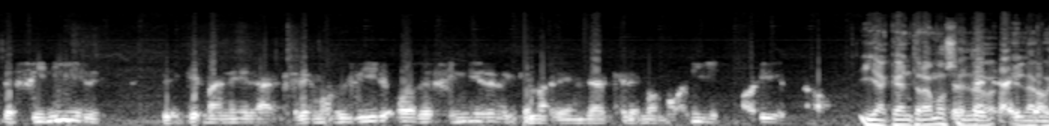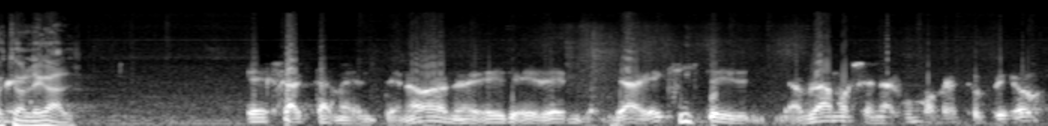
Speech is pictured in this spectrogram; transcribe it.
definir de qué manera queremos vivir o definir de qué manera queremos morir. morir ¿no? Y acá entramos en la, en la cuestión legal. Exactamente, ¿no? Ya existe, hablamos en algún momento, pero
